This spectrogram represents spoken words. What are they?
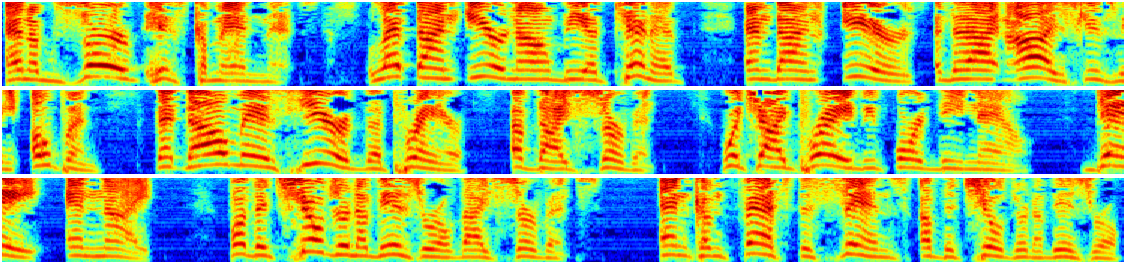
and observe his commandments. Let thine ear now be attentive and thine ears, and thine eyes, excuse me, open, that thou mayest hear the prayer of thy servant, which I pray before thee now, day and night, for the children of Israel, thy servants, and confess the sins of the children of Israel,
